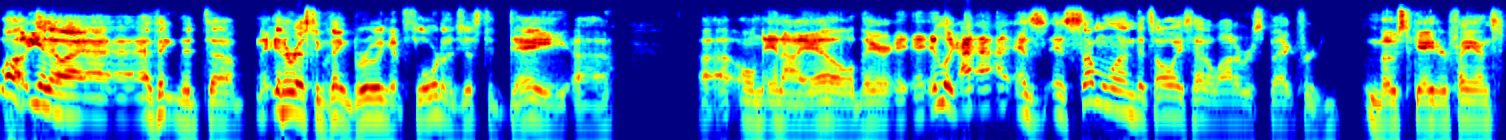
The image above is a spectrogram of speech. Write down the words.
Well, you know, I I, think that uh, interesting thing brewing at Florida just today uh, uh, on NIL there. And, and look, I, I, as as someone that's always had a lot of respect for most Gator fans,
